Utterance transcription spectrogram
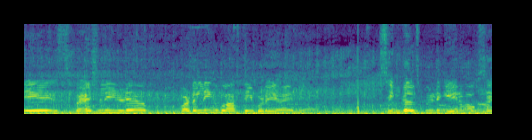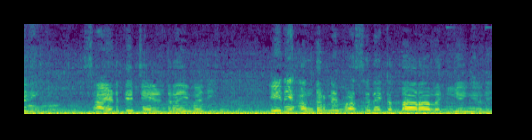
ਇਹ ਸਪੈਸ਼ਲੀ ਜਿਹੜੇ ਪਡਲਿੰਗ ਵਾਸਤੇ ਹੀ ਬਣੇ ਹੋਏ ਨੇ। ਸਿੰਗਲ ਸਪੀਡ ਗੇਅਰ ਬਾਕਸ ਹੈ ਜੀ। ਸਾਈਡ ਤੇ ਚੈਨ ਡਰਾਈਵ ਹੈ ਜੀ। ਇਹਦੇ ਅੰਦਰਲੇ ਪਾਸੇ ਨਾ ਇੱਕ ਤਾਰਾਂ ਲੱਗੀਆਂ ਹੋਈਆਂ ਨੇ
